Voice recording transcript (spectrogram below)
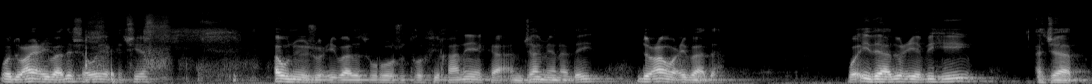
ودعاء عبادة شوية كشيء أو نيجو عبادة الروج توفيقانية كأنجام يدي دعاء عبادة. وإذا دعي به أجاب.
